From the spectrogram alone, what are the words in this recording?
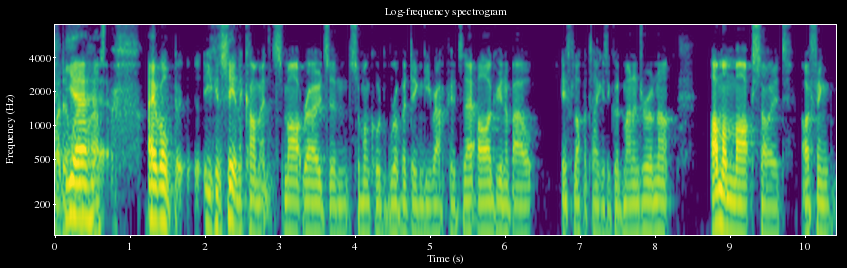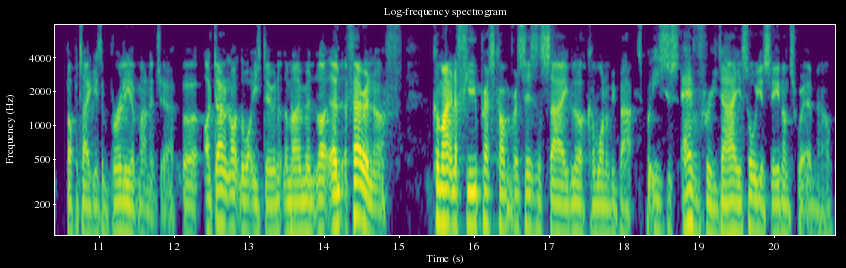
Mm. Yeah, hey, well, you can see in the comments, Smart Roads and someone called Rubber Dinghy Rapids. They're arguing about if Lopetegui is a good manager or not. I'm on Mark's side. I think Lopetegui is a brilliant manager, but I don't like what he's doing at the moment. Like, fair enough come out in a few press conferences and say, "Look, I want to be backed," but he's just every day. It's all you're seeing on Twitter now.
